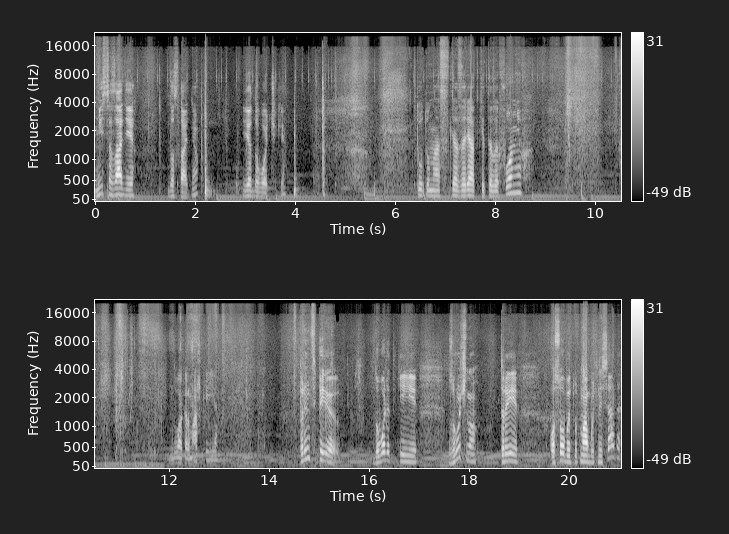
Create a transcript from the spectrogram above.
місця ззаді достатньо. Є доводчики. Тут у нас для зарядки телефонів. Два кармашки є. В принципі, доволі таки зручно. Три особи тут, мабуть, не сяде,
